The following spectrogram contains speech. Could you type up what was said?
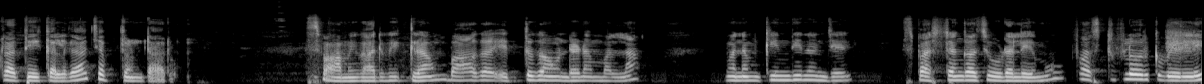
ప్రతీకలుగా చెప్తుంటారు. స్వామివారి విగ్రహం బాగా ఎత్తుగా ఉండడం వల్ల మనం కింది నుంచి స్పష్టంగా చూడలేము. ఫస్ట్ ఫ్లోర్కి వెళ్ళి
